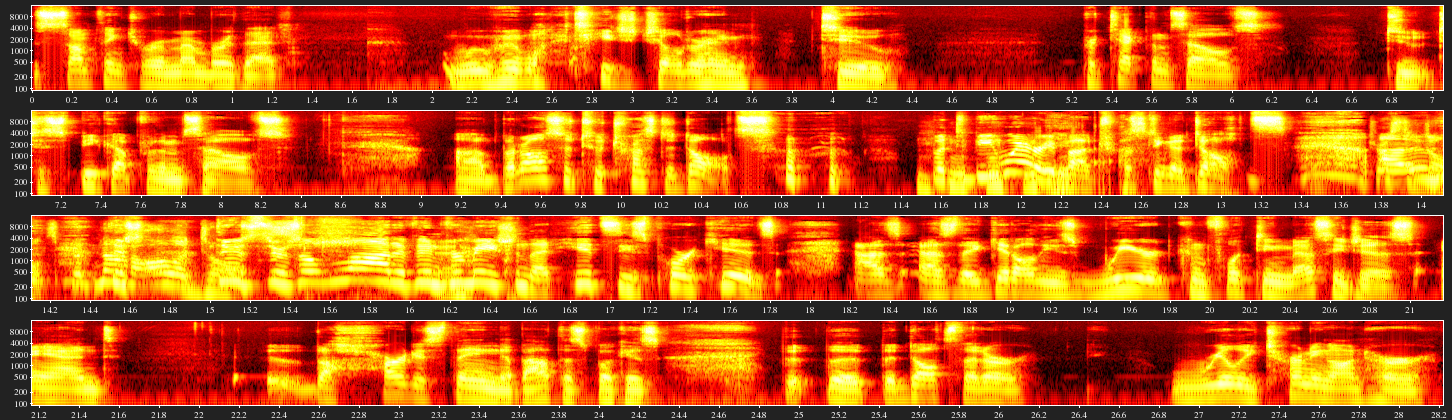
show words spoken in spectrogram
something to remember that we, we want to teach children to protect themselves, to to speak up for themselves, uh, but also to trust adults. but to be wary yeah. about trusting adults. Trust uh, adults, but not all adults. There's, there's a lot of information that hits these poor kids as as they get all these weird conflicting messages. And the hardest thing about this book is the, the, the adults that are really turning on her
